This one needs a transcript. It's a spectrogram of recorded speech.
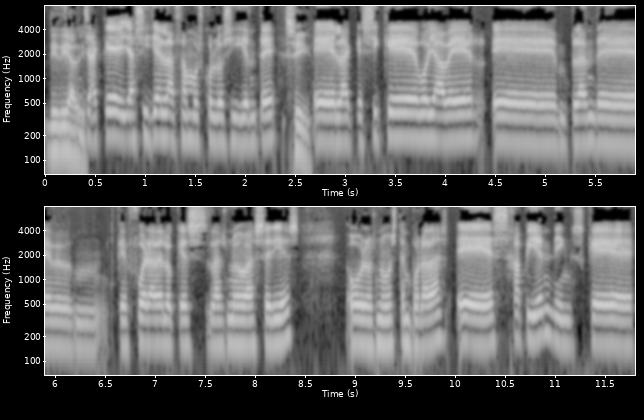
ya que ya sí ya enlazamos con lo siguiente, Sí. eh, la que sí que voy a ver eh, en plan de mm, que fuera de lo que es las nuevas series o las nuevas temporadas eh, es Happy Endings, que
